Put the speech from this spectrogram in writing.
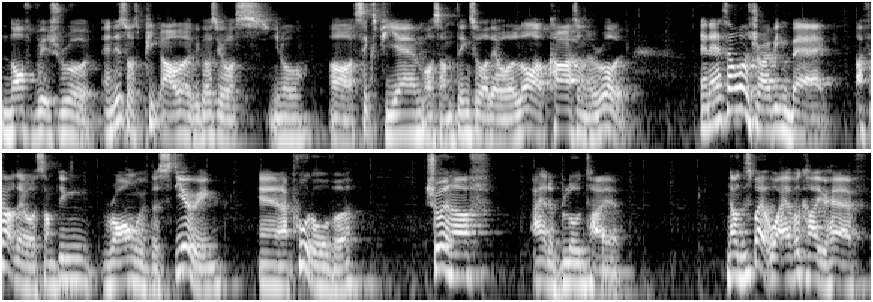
North Bridge Road, and this was peak hour because it was you know uh, 6 p.m. or something, so there were a lot of cars on the road. And as I was driving back, I felt there was something wrong with the steering, and I pulled over. Sure enough, I had a blown tire. Now, despite whatever car you have,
